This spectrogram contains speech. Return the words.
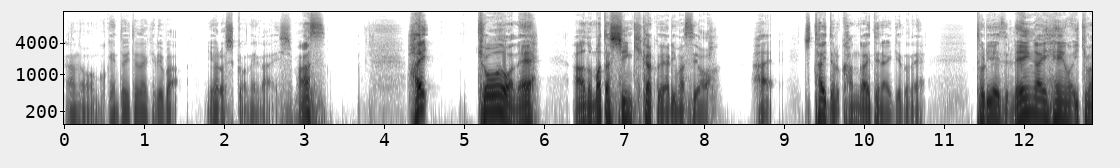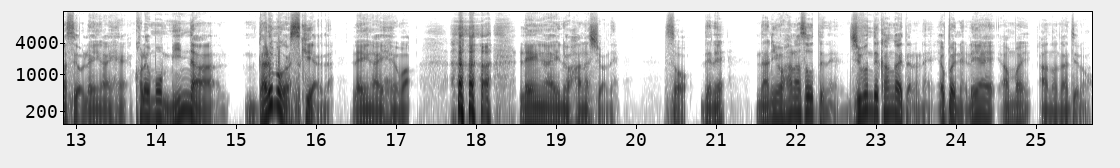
あの、ご検討いただければよろしくお願いします。はい。今日はね、あの、また新企画やりますよ。はい。ちょタイトル考えてないけどね。とりあえず恋愛編をいきますよ、恋愛編。これもうみんな、誰もが好きやよね、恋愛編は。恋愛の話はね。そう。でね、何を話そうってね、自分で考えたらね、やっぱりね、恋愛あんまり、あの、なんていうの、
